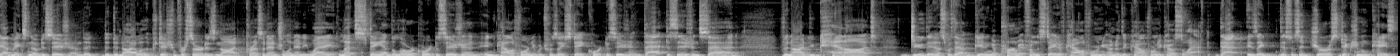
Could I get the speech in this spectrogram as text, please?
Yeah, it makes no decision. The, the denial of the petition for cert is not precedential in any way. Let's stand the lower court decision in California, which was a state court decision. That decision said, Vinod, you cannot do this without getting a permit from the state of California under the California Coastal Act. That is a this is a jurisdictional case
